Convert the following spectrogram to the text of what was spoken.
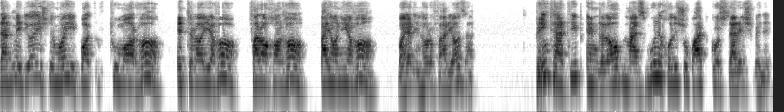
در مدیای اجتماعی با تومارها اطلاعیه ها فراخان ها بیانیه ها باید اینها رو فریاد زد. به این ترتیب انقلاب مضمون خودش رو باید گسترش بده.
